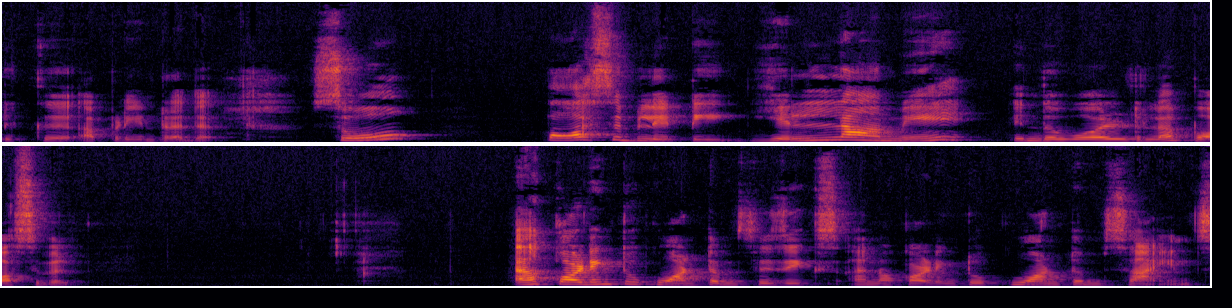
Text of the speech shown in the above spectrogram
இருக்குது அப்படின்றது. ஸோ பாசிபிலிட்டி எல்லாமே இந்த வேர்ல்டில் possible according to quantum physics and according to quantum science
